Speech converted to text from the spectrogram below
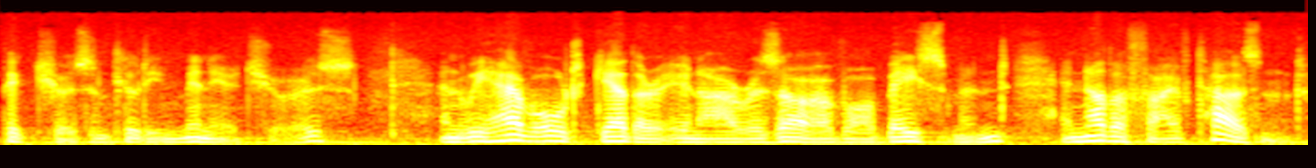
pictures, including miniatures, and we have altogether in our reserve or basement another 5,000.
